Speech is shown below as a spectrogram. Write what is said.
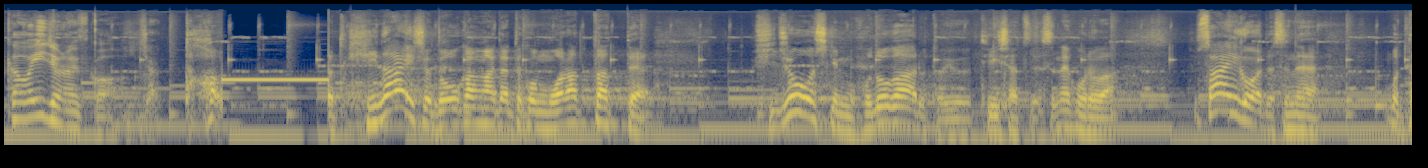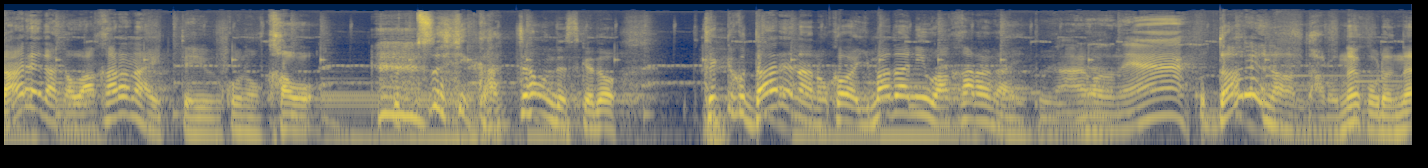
可愛いじゃないですか。いやだだって着ないでしょどう考えたってこれもらったって。非常識にも程があるという T シャツですねこれは。最後はですねもう誰だかわからないっていうこの顔。つい買っちゃうんですけど結局誰なのかはいまだにわからないという、ね、なるほどね。これ誰なんだろうねこれね。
